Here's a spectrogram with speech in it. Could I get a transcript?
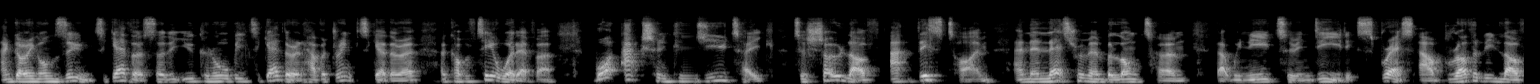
and going on zoom together so that you can all be together and have a drink together a, a cup of tea or whatever. What action could you take to show love at this time? And then let's remember long term that we need to indeed express our brotherly love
